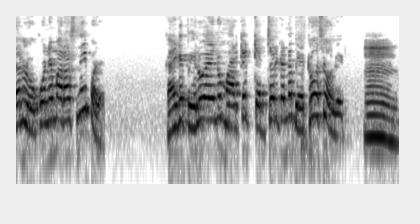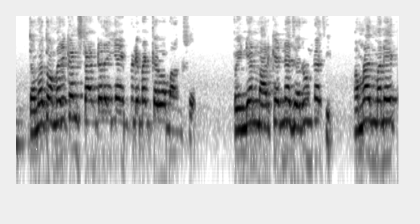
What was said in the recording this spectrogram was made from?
ત્યારે લોકોને એમાં રસ નહીં પડે. કારણ કે પેલો એનું માર્કેટ કેપ્ચર કરીને બેઠો હશે ઓલરેડી તમે તો અમેરિકન સ્ટાન્ડર્ડ અહીંયા ઇમ્પ્લિમેન્ટ કરવા માંગશો. પણ ઇન્ડિયન માર્કેટને જરૂર નથી. હમણાં જ મને એક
